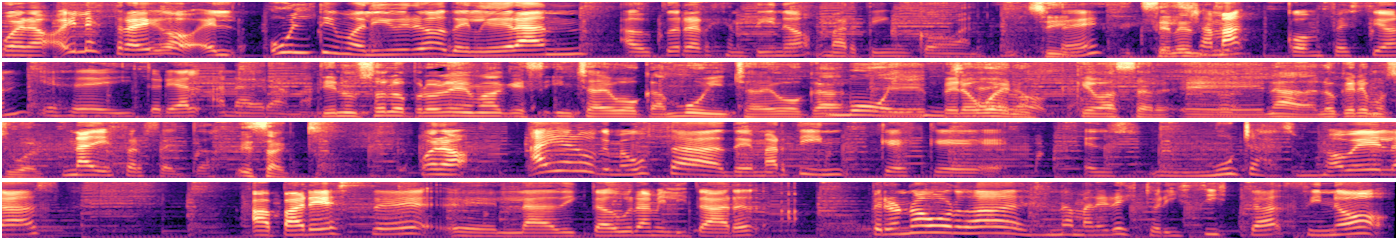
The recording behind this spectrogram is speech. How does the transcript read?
Bueno, hoy les traigo el último libro del gran autor argentino Martín Coban. Sí, excelente. Se llama Confesión y es de editorial Anagrama. Tiene un solo problema que es hincha de boca, muy hincha de boca. Muy eh, hincha Pero de bueno, Boca. ¿qué va a ser? Eh, nada, lo queremos igual. Nadie es perfecto. Exacto. Bueno, hay algo que me gusta de Martín, que es que en muchas de sus novelas aparece eh, la dictadura militar, pero no abordada de una manera historicista, sino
